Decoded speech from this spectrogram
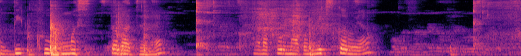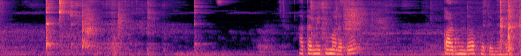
अगदी खूप मस्त भात झाला आहे याला पूर्ण आपण मिक्स करूया. आता मी तुम्हाला तो काढून दाखवते बघा.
